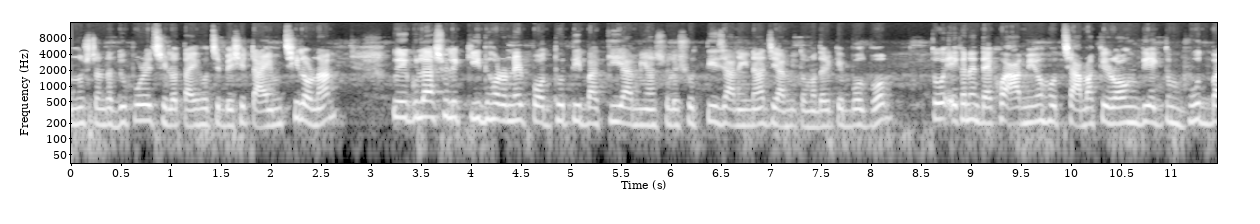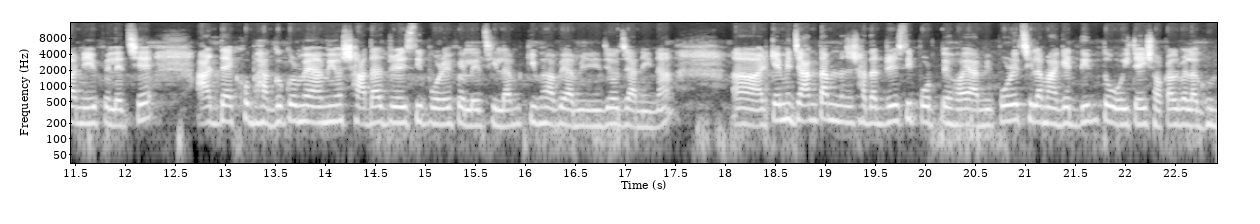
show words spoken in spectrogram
অনুষ্ঠানটা দুপুরে ছিল, তাই হচ্ছে বেশি টাইম ছিল না। তো এগুলো আসলে কি ধরনের পদ্ধতি বা কি আমি আসলে সত্যি জানি না, যে আমি তোমাদেরকে বলব। তো এখানে দেখো আমিও হচ্ছে আমাকে রং দিয়ে একদম ভূত বানিয়ে ফেলেছে। আর দেখো ভাগ্যক্রমে আমিও সাদা ড্রেসই পরে ফেলেছিলাম, কীভাবে আমি নিজেও জানি না। আর কি আমি জানতাম না যে সাদা ড্রেসই পরতে হয়, আমি পরেছিলাম আগের দিন, তো ওইটাই সকালবেলা ঘুম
